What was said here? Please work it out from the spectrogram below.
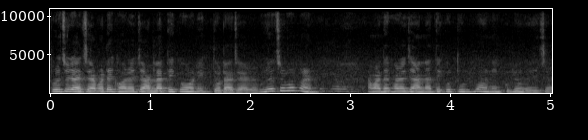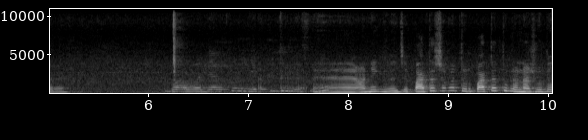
প্রচুর আছে। আমাদের ঘরের জানলা থেকেও অনেক তোলা যাবে। বুঝেছ বাবা আমাদের ঘরের জানলা থেকেও তুলবে, অনেকগুলো হয়ে যাবে বাবা দেখো একটু তুলেছে হ্যাঁ অনেক হয়েছে। পাতার সময় তোর পাতা তুলো না শুধু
